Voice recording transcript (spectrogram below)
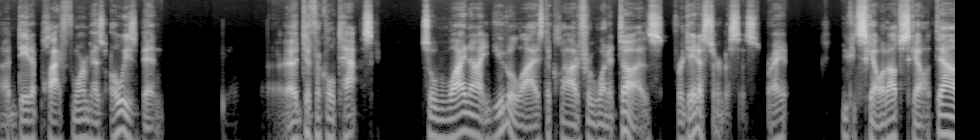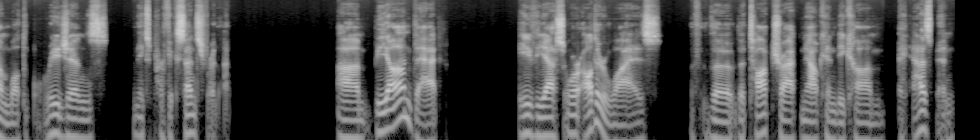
uh, data platform has always been a difficult task. So why not utilize the cloud for what it does for data services, right? You could scale it up, scale it down, multiple regions. It makes perfect sense for them. Um, beyond that, AVS or otherwise, the the talk track now can become, has been,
